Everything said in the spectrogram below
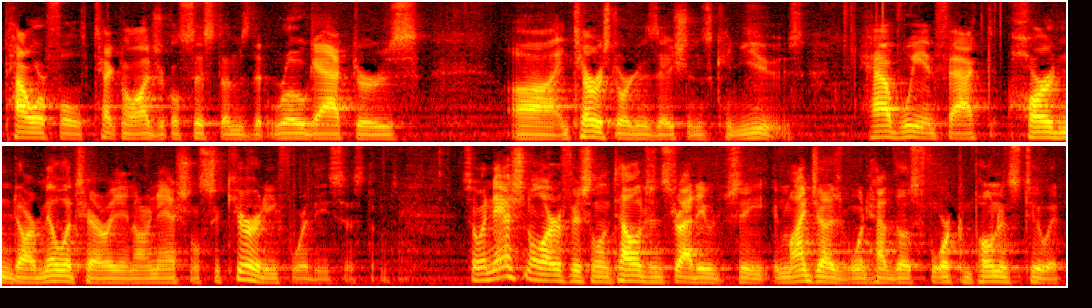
powerful technological systems that rogue actors uh, and terrorist organizations can use have we in fact hardened our military and our national security for these systems? So a national artificial intelligence strategy, in my judgment, would have those four components to it.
